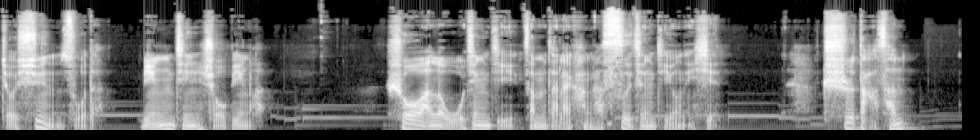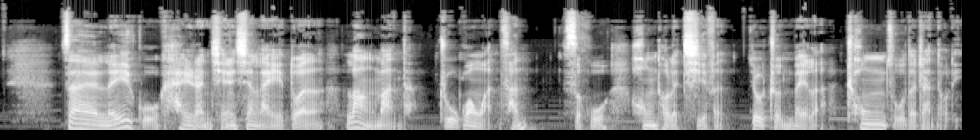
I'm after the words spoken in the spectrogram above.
就迅速的鸣金收兵了。说完了五星级，咱们再来看看四星级有哪些。吃大餐，在擂鼓开战前，先来一顿浪漫的烛光晚餐，似乎烘托了气氛，又准备了充足的战斗力。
